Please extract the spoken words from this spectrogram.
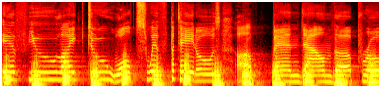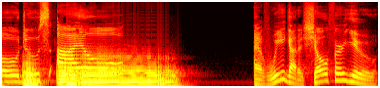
if you like to waltz with potatoes, up and down the produce aisle. Have we got a show for you?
